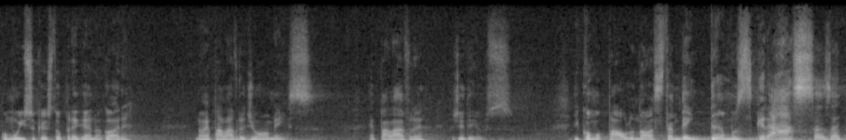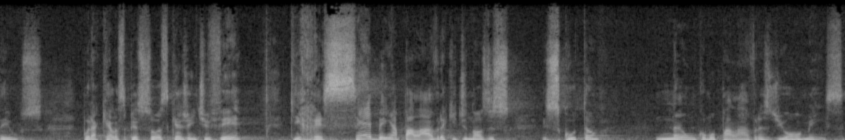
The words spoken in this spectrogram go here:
como isso que eu estou pregando agora, não é palavra de homens, é palavra de Deus. E como Paulo, nós também damos graças a Deus por aquelas pessoas que a gente vê que recebem a palavra que de nós escutam, não como palavras de homens,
